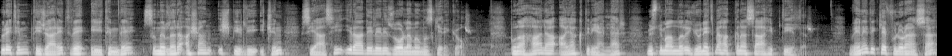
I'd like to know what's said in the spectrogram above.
üretim, ticaret ve eğitimde sınırları aşan işbirliği için siyasi iradeleri zorlamamız gerekiyor. Buna hala ayak direyenler, Müslümanları yönetme hakkına sahip değildir. Venedik'le Floransa,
